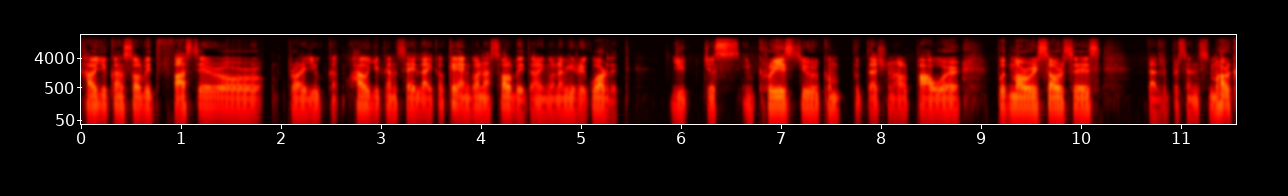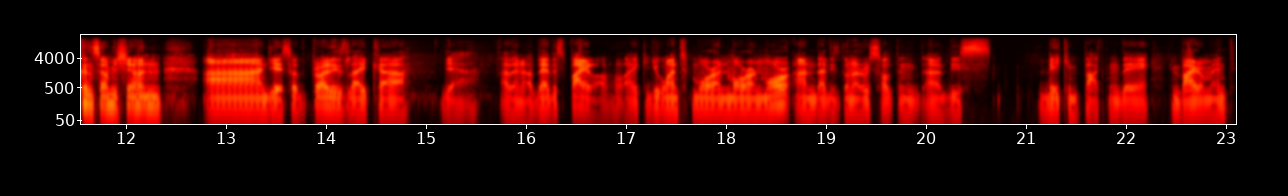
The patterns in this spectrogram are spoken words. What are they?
how you can solve it faster or probably you can, how you can say like okay I'm to solve it or I'm to be rewarded. You just increase your computational power, put more resources, that represents more consumption and yeah so product is like uh, yeah i don't know that spiral like you want more and more and more and that is going to result in uh, this big impact in the environment.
